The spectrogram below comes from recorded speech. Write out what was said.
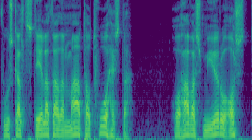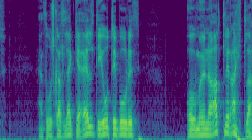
Þú skalt stela þaðan mat á tvo hesta og hafa smjör og ost, en þú skalt leggja eldi út í búrið og muna allir ætla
